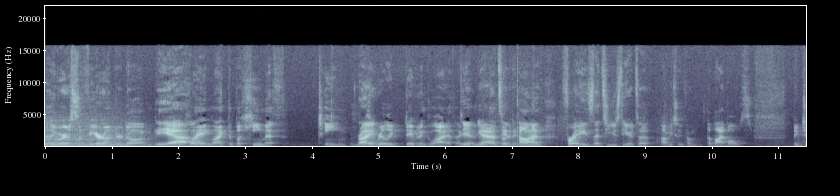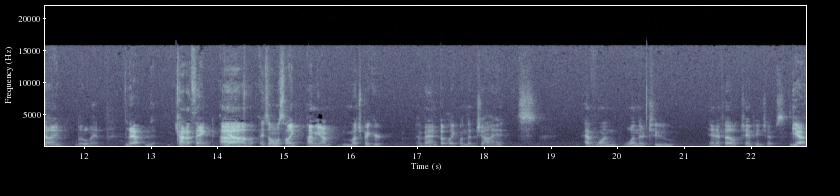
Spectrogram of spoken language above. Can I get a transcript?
So they were a severe underdog. Yeah. Playing like the behemoth team. Right. So really, David and Goliath. I Yeah, guess. yeah, That's David a common Goliath. phrase that's used here. It's a obviously from the Bible, it's big giant little man Yeah. kind of thing. Yeah. Um, it's almost like I mean, I'm much bigger event, but like when the Giants have won won their two NFL championships, Yeah.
